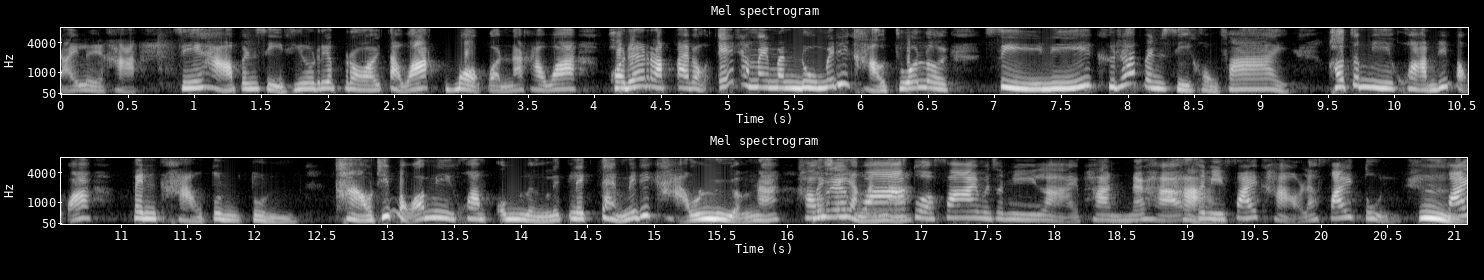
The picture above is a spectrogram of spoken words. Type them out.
ได้เลยค่ะ สีขาวเป็นสีที่เรียบร้อย แต่ว่าบอกก่อนนะคะว่า พอได้รับไปบอกเอ๊ะทำไมมันดูไม่ได้ขาวจั๊วเลย สีนี้คือถ้าเป็นสีของฝ้ายเขาจะมีความที่แบบว่าเป็นขาวตุ่นๆ ขาวที่บอกว่ามีความอมเหลืองเล็ก ๆ แต่ไม่ได้ขาวเหลืองนะ เขาไม่เรีใช่ยกอย่างนั้ว่านนะ ตัวฝ้ายมันจะมีหลายพันธุ์นะคะ ค่ะจะมีฝ้ายขาวและฝ้ายตุ่น อืมฝ้าย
